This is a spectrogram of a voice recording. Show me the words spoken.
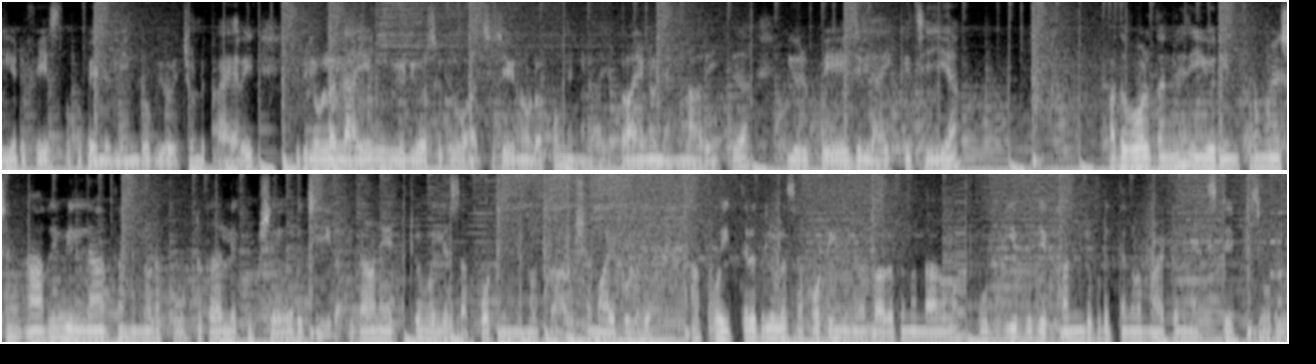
ഈ ഒരു ഫേസ്ബുക്ക് പേജിന്റെ ലിങ്ക് ഉപയോഗിച്ചുകൊണ്ട് കയറി ഇതിലുള്ള ലൈവ് വീഡിയോസുകൾ വാച്ച് ചെയ്യുന്നതോടൊപ്പം നിങ്ങളുടെ അഭിപ്രായങ്ങൾ ഞങ്ങൾ അറിയിക്കുക ഈ ഒരു പേജ് ലൈക്ക് ചെയ്യുക. അതുപോലെ തന്നെ ഈ ഒരു ഇൻഫർമേഷൻ അറിവില്ലാത്ത നിങ്ങളുടെ കൂട്ടുകാരിലേക്കും ഷെയർ ചെയ്യുക. ഇതാണ് ഏറ്റവും വലിയ സപ്പോർട്ടിങ് നിങ്ങൾക്ക് ആവശ്യമായിട്ടുള്ളത്. അപ്പോൾ ഇത്തരത്തിലുള്ള സപ്പോർട്ടിങ് നിങ്ങളുടെ ഭാഗത്തു നിന്നുണ്ടാകുമ്പോൾ പുതിയ പുതിയ കണ്ടുപിടുത്തങ്ങളുമായിട്ട് നെക്സ്റ്റ് എപ്പിസോഡിൽ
